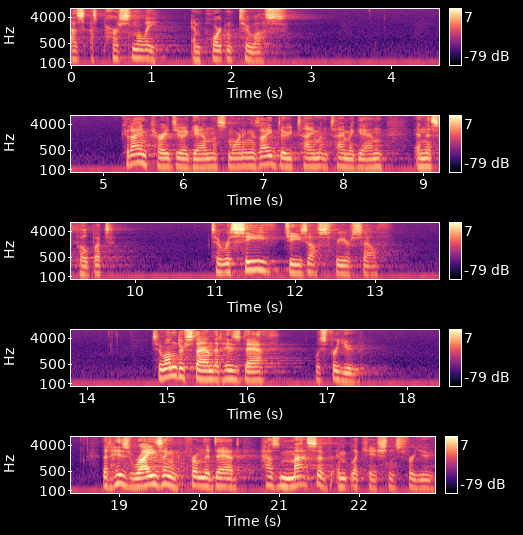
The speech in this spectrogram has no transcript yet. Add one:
as, as personally important to us. Could I encourage you again this morning, as I do time and time again in this pulpit, to receive Jesus for yourself, to understand that his death was for you, that his rising from the dead has massive implications for you.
